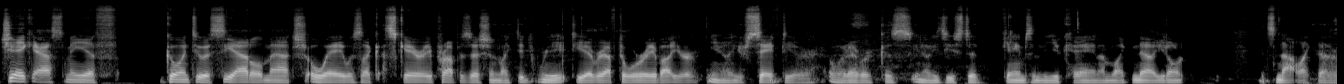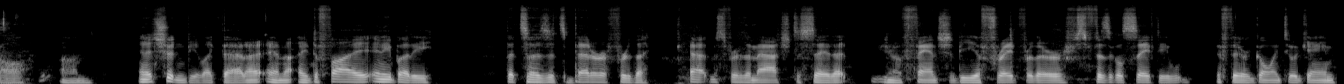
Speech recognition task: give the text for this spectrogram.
Jake asked me if going to a Seattle match away was like a scary proposition. Like, did do you ever have to worry about your you know your safety or, or whatever? Because you know he's used to games in the UK, and I'm like, no, you don't. It's not like that at all, um, and it shouldn't be like that. I, and I defy anybody that says it's better for the atmosphere of the match to say that you know fans should be afraid for their physical safety if they're going to a game.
